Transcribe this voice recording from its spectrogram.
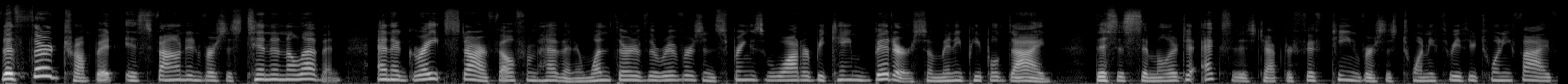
The third trumpet is found in verses 10 and 11. And a great star fell from heaven, and one third of the rivers and springs of water became bitter, so many people died. This is similar to Exodus chapter 15, verses 23 through 25,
